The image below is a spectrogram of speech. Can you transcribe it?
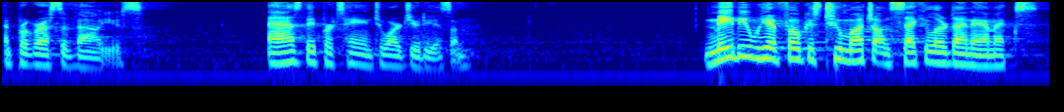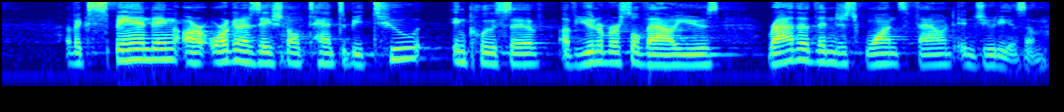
and progressive values as they pertain to our Judaism. Maybe we have focused too much on secular dynamics, of expanding our organizational tent to be too inclusive of universal values rather than just ones found in Judaism.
